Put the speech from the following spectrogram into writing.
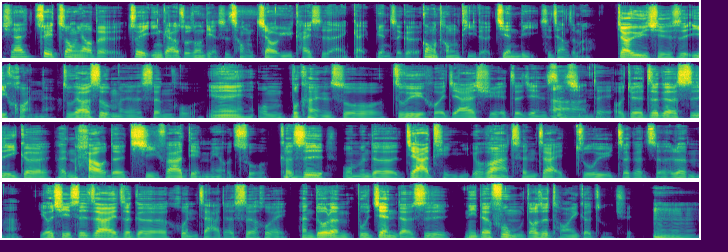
现在最重要的、最应该要着重点是从教育开始来改变这个共同体的建立，是这样子吗？教育其实是一环呢、主要是我们的生活，因为我们不可能说足语回家学这件事情。啊对我觉得这个是一个很好的启发点，没有错。可嗯是我们的家庭有办法承载足语这个责任吗？尤其是在这个混杂的社会，很多人不见得是你的父母都是同一个族群，嗯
